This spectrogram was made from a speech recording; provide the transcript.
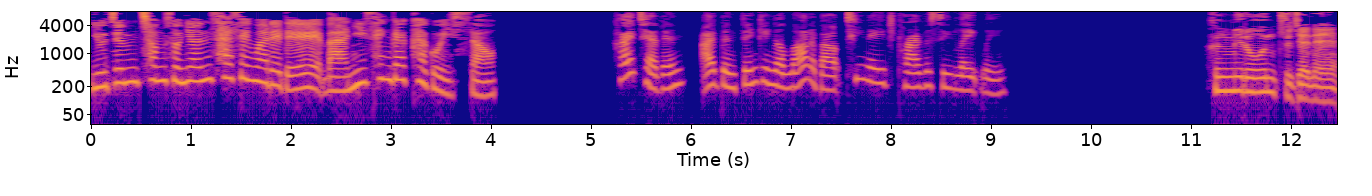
요즘 청소년 사생활에 대해 많이 생각하고 있어. Hi Tevin, I've been thinking a lot about teenage privacy lately. 흥미로운 주제네,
